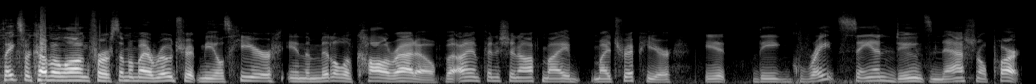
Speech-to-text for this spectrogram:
Well, thanks for coming along for some of my road trip meals here in the middle of Colorado. But I am finishing off my, my trip here at the Great Sand Dunes National Park.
